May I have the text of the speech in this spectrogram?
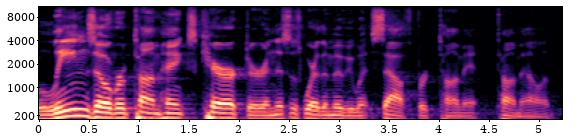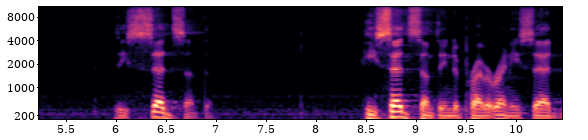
leans over Tom Hanks' character, and this is where the movie went south for Tom, Tom Allen. He said something. He said something to Private Ryan. He said,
